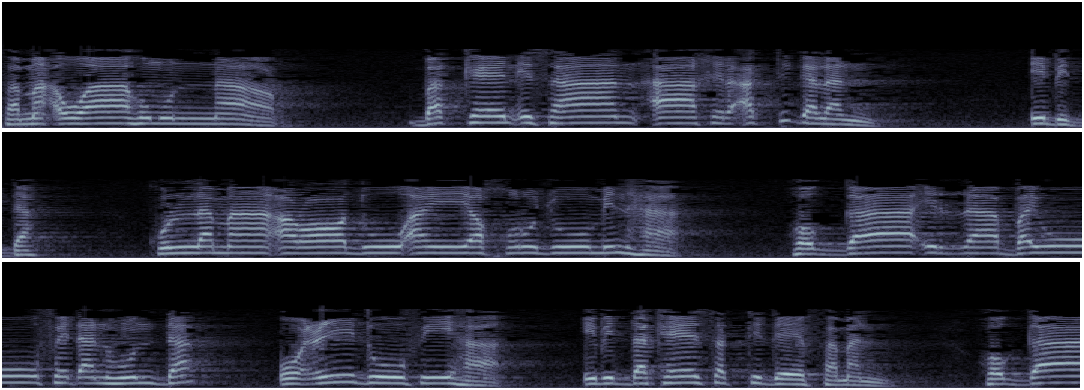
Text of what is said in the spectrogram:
فمأواهم النار بكين إسان آخر أتقلا إبدة كلما أرادوا أن يخرجوا منها هقا إرا بيو فدن هند أعيدوا فيها إبدة كيسة hoggaa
